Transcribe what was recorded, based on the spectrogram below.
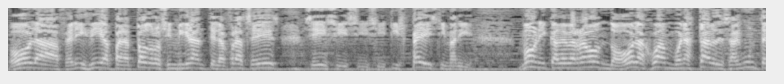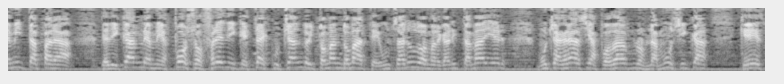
Hola, feliz día para todos los inmigrantes. La frase es, sí, sí, sí, sí, T-Space y María. Mónica de Berraondo, hola Juan, buenas tardes. ¿Algún temita para dedicarle a mi esposo Freddy que está escuchando y tomando mate? Un saludo a Margarita Mayer, muchas gracias por darnos la música que es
